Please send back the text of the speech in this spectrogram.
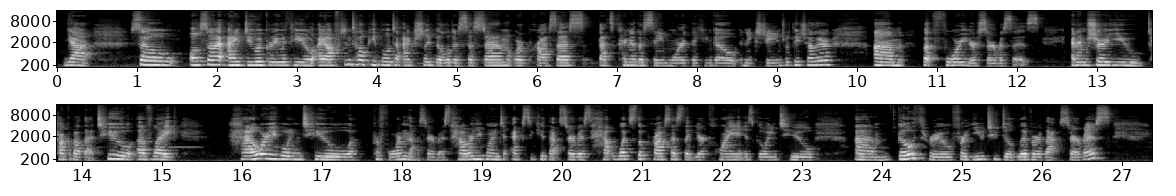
Yeah. So, also, I do agree with you. I often tell people to actually build a system or process that's kind of the same word they can go and exchange with each other, um, but for your services. And I'm sure you talk about that too of like, how are you going to perform that service? How are you going to execute that service? How, what's the process that your client is going to um, go through for you to deliver that service?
